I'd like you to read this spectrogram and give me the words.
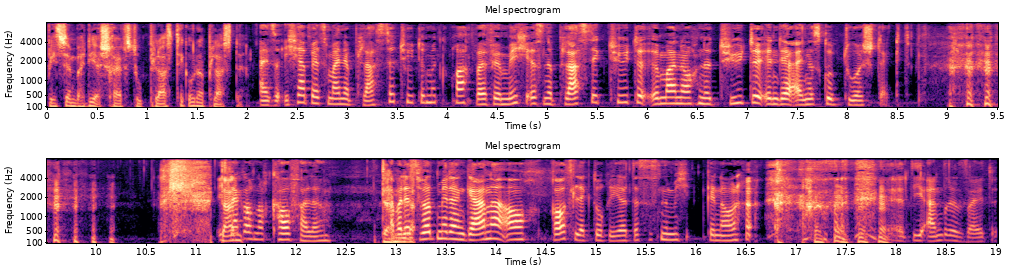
Wie ist denn bei dir? Schreibst du Plastik oder Plaste? Also ich habe jetzt meine Plastetüte mitgebracht, weil für mich ist eine Plastiktüte immer noch eine Tüte, in der eine Skulptur steckt. ich sage auch noch Kaufhalle. Dann Aber das wird mir dann gerne auch rauslektoriert. Das ist nämlich genau die andere Seite.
